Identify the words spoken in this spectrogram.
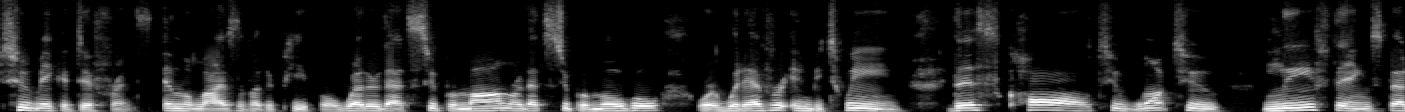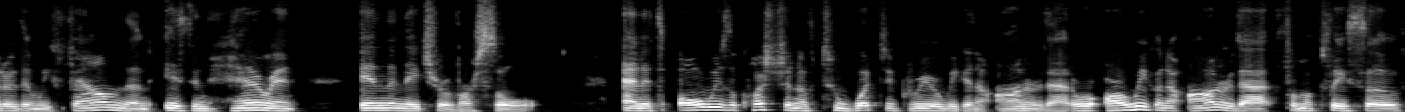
to make a difference in the lives of other people, whether that's super mom or that's super mogul or whatever in between. This call to want to leave things better than we found them is inherent in the nature of our soul. And it's always a question of to what degree are we going to honor that? Or are we going to honor that from a place of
